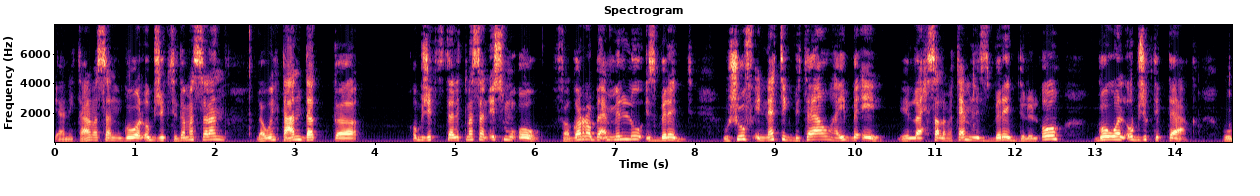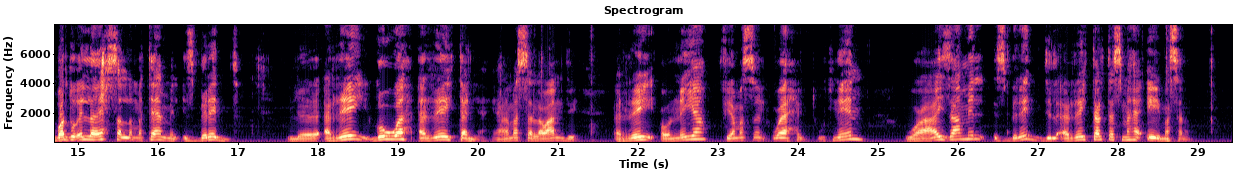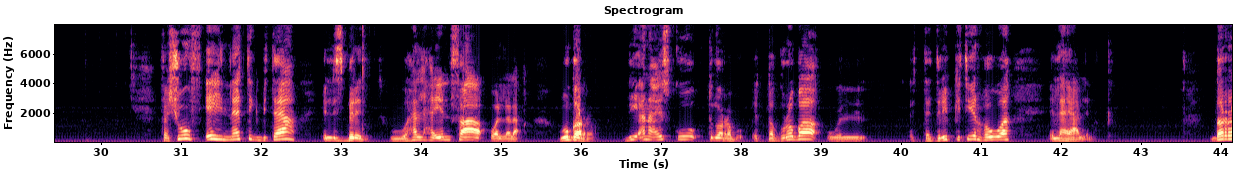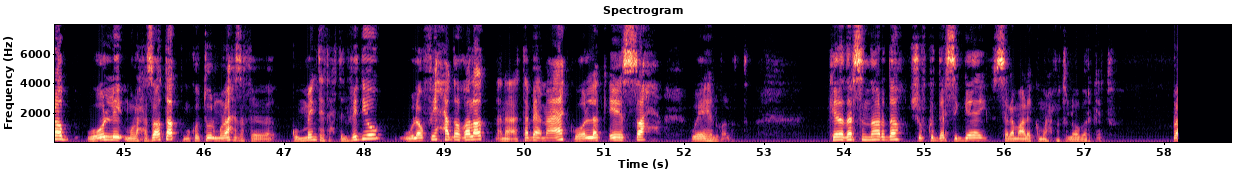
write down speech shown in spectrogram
يعني تعال مثلا جوه ال object ده مثلا لو أنت عندك object تالت مثلا اسمه o فجرب اعمل له spread وشوف الناتج بتاعه هيبقى إيه. إيه اللي هيحصل لما تعمل spread لل o جوه ال object بتاعك. وبرده إيه اللي هيحصل لما تعمل spread ل array جوه array تانية. يعني مثلا لو عندي array اولانية فيها مثلا واحد واتنين وعايز أعمل spread ل array تالتة اسمها A مثلا. فشوف إيه الناتج بتاع ال spread وهل هينفع ولا لا. وجرب دي أنا عايزكم تجربوا التجربة والتدريب كتير هو اللي هيعلمك. جرب وقول لي ملاحظاتك. ممكن تقول ملاحظة في كومنت تحت الفيديو. ولو في حاجة غلط أنا أتابع معاك وأقول لك إيه الصح وإيه الغلط. كده درس النهارده. نشوفكم الدرس الجاي. السلام عليكم ورحمة الله وبركاته.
